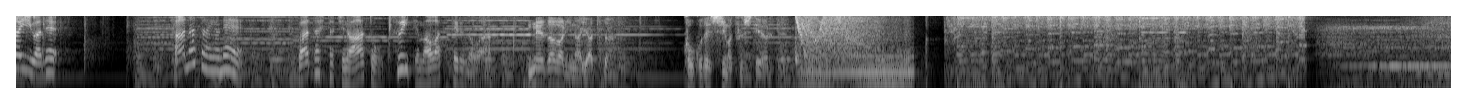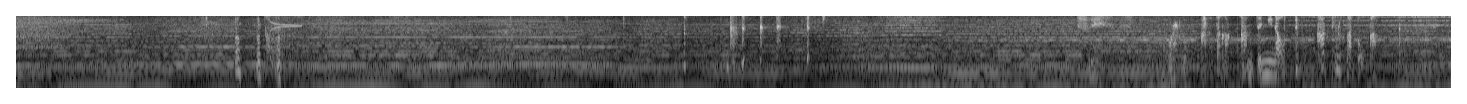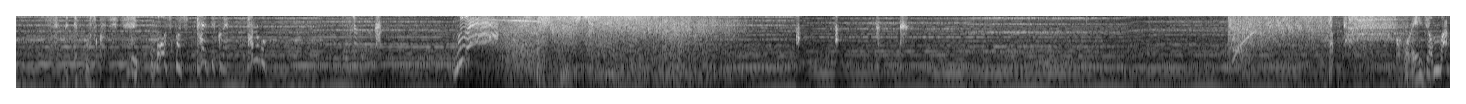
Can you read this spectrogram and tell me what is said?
いいわねあなたよね私たちの後をついて回ってるのは。目障りなやつだ。ここで始末してやる。つ が完全に治っても勝てるかどうか。せめてもう少しもう少し耐えてくれ。頼む。うわダメだ。これ以上待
